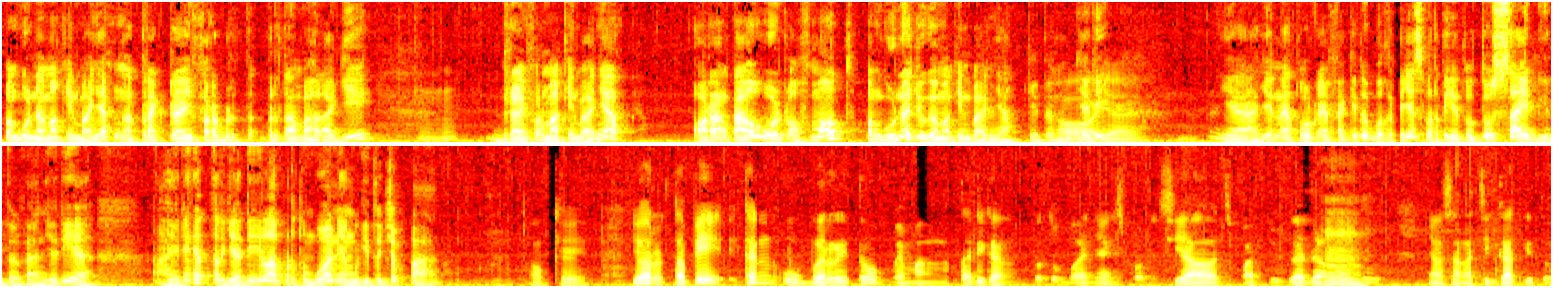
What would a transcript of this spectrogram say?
pengguna makin banyak nge-track driver bert bertambah lagi. Driver makin banyak, orang tahu word of mouth, pengguna juga makin banyak gitu. Oh, Jadi iya, iya. Ya, jadi network effect itu bekerja seperti itu, two side gitu kan. Jadi ya akhirnya terjadilah pertumbuhan yang begitu cepat. Oke. Yor, tapi kan Uber itu memang tadi kan pertumbuhannya eksponensial, cepat juga dalam hmm. waktu yang sangat singkat gitu.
